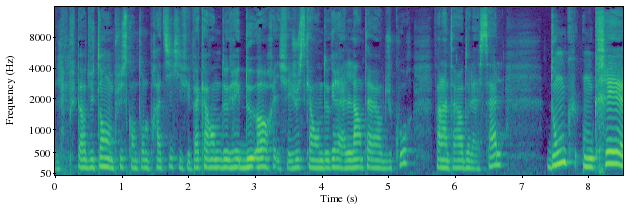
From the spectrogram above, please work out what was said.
la plupart du temps, en plus quand on le pratique, il fait pas 40 degrés dehors, il fait juste 40 degrés à l'intérieur du cours, enfin à l'intérieur de la salle. Donc on crée,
